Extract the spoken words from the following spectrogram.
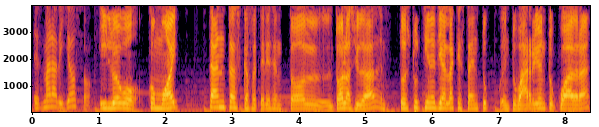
es maravilloso. Y luego, como hay tantas cafeterías en, todo el- en toda la ciudad, entonces tú tienes ya la que está en tu, en tu barrio, en tu cuadra,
